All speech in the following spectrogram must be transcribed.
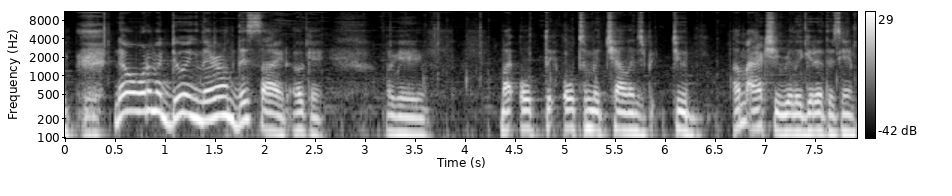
no, what am I doing? They're on this side. Okay. Okay. My ult ultimate challenge. Dude, I'm actually really good at this game.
